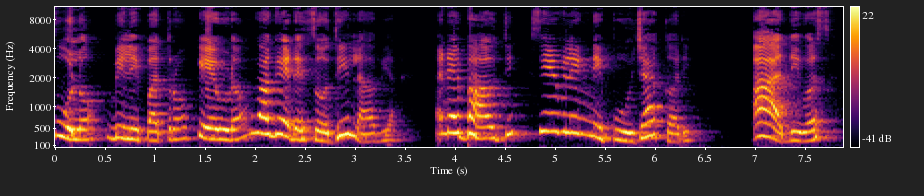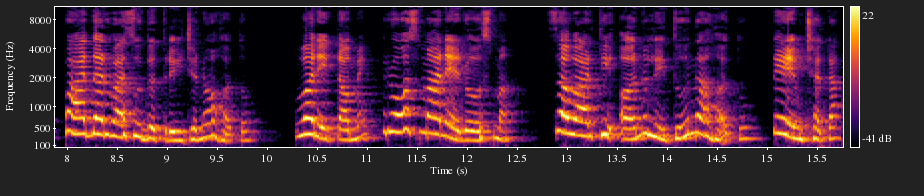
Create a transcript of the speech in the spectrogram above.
ફૂલો, બીલીપત્રો, કેવડો વગેરે શોધી લાવ્યા અને ભાવથી શિવલિંગની પૂજા કરી. આ દિવસ ભાદરવા સુદ ત્રીજનો હતો. વળી તમે રોષમાં ને રોષમાં સવારથી અન્ન લીધું ન હતું. તેમ છતાં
